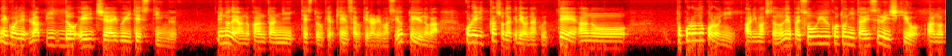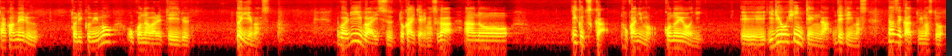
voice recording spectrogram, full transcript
でこれでラピッド HIV テスティングというのであの簡単にテストを受ける検査を受けられますよというのがこれ1箇所だけではなくってあのところどころにありましたのでやっぱりそういうことに対する意識をあの高める取り組みも行われていると言えます。これリーバイスと書いてありますがあのいくつか他にもこのように、えー、医療品店が出ています。なぜかと言いますと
